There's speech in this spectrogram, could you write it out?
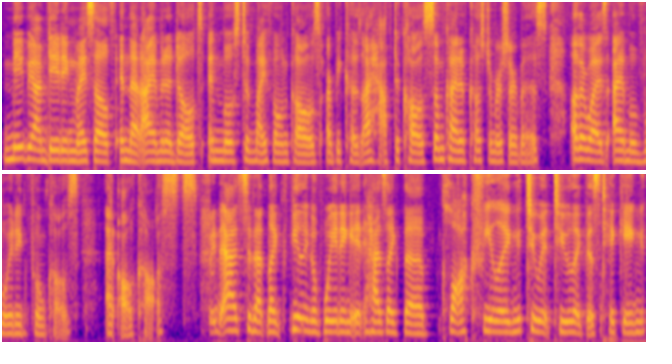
Maybe I'm dating myself in that I'm an adult and most of my phone calls are because I have to call some kind of customer service. Otherwise, I'm avoiding phone calls at all costs. It adds to that like feeling of waiting. It has like the clock feeling to it too, like this ticking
